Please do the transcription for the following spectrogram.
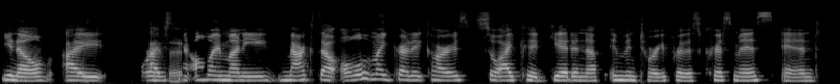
you know I I've spent all my money, maxed out all of my credit cards so I could get enough inventory for this Christmas. And,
